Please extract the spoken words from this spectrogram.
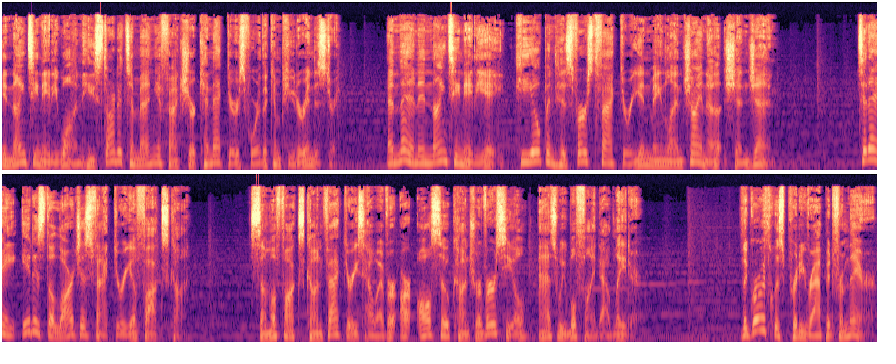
In 1981, he started to manufacture connectors for the computer industry. And then in 1988, he opened his first factory in mainland China, Shenzhen. Today, it is the largest factory of Foxconn. Some of Foxconn factories, however, are also controversial, as we will find out later. The growth was pretty rapid from there.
